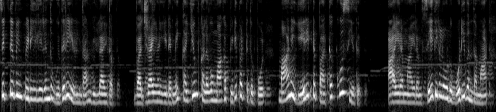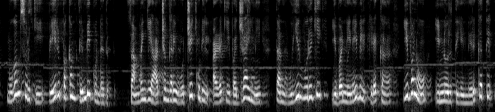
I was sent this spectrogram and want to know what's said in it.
சிட்டுவின் பிடியிலிருந்து உதறி எழுந்தான் வில்லாயுதம். வஜ்ராயினியிடமே கையும் களவுமாக பிடிபட்டது போல் மானை ஏறிட்டு பார்க்க கூசியது. ஆயிரம் ஆயிரம் செய்திகளோடு ஓடி வந்த மான் முகம் சுருக்கி வேறு பக்கம் திரும்பிக் கொண்டது. சம்பங்கி ஆற்றங்கரை ஒற்றைக்குடில் அழகி வஜ்ராயினி தன் உயிர் உருகி இவன் நினைவில் கிடக்க இவனோ இன்னொருத்தியின் நெருக்கத்தில்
